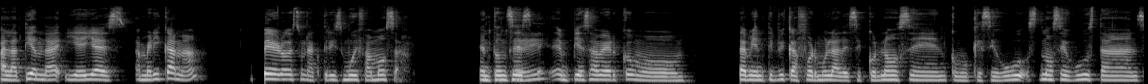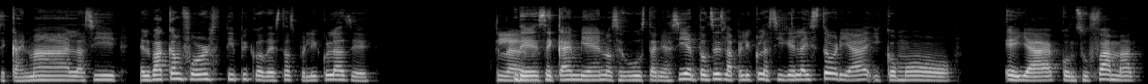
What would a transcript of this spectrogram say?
a la tienda y ella es americana, pero es una actriz muy famosa. Entonces empieza a ver como también típica fórmula de se conocen, como que se, no se gustan, se caen mal, así, el back and forth típico de estas películas de, de se caen bien, no se gustan y así. Entonces la película sigue la historia y como ella con su fama,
